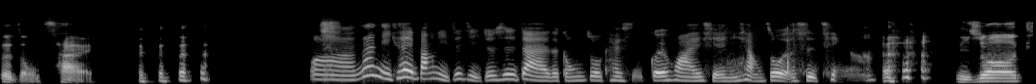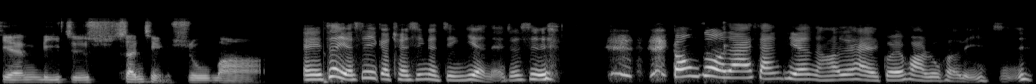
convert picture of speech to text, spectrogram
各种菜。哇，那你可以帮你自己就是再来的工作开始规划一些你想做的事情啊。你说填离职申请书吗？哎，这也是一个全新的经验呢，就是 工作大概三天，然后就开始规划如何离职，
